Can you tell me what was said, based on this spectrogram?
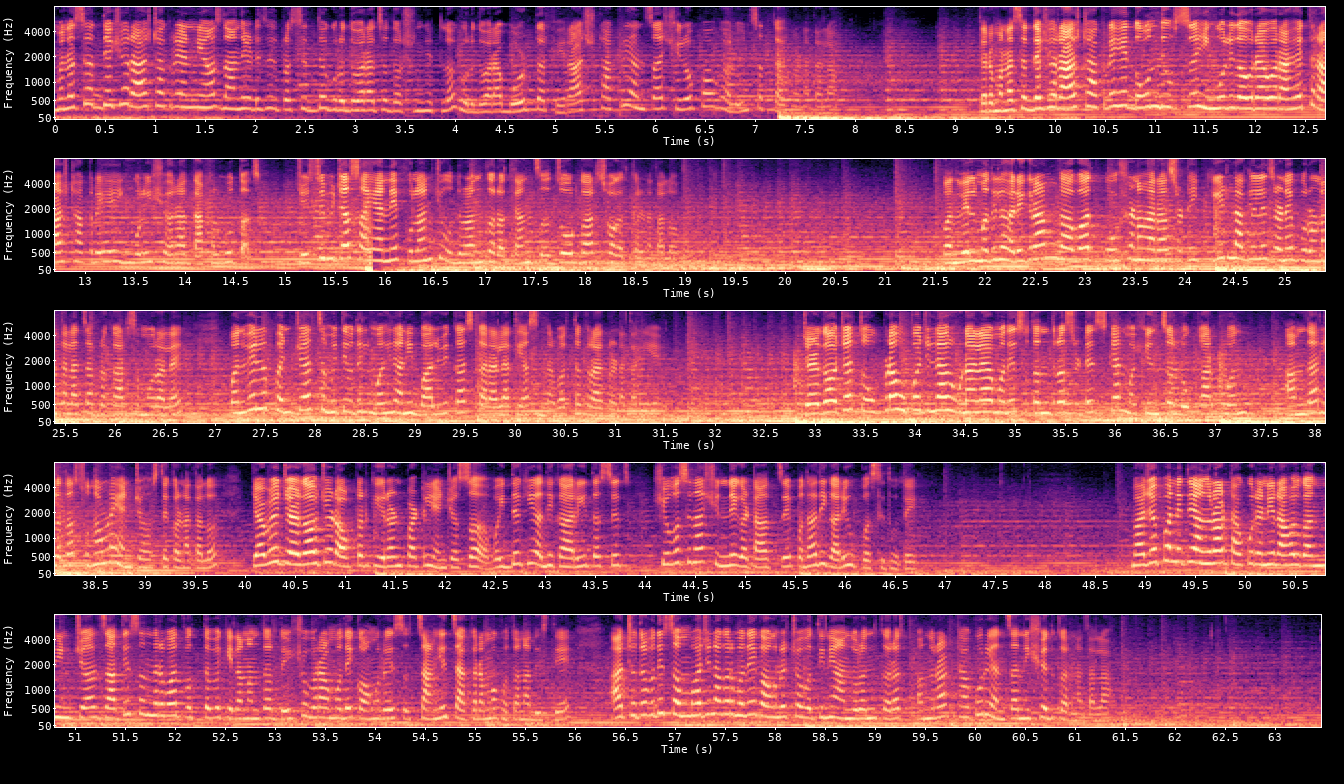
मनसे अध्यक्ष राज ठाकरे यांनी आज नांदेड येथील प्रसिद्ध गुरुद्वाराचं दर्शन घेतलं. गुरुद्वारा बोर्डतर्फे राज ठाकरे यांचा शिरोपाव घालून सत्कार करण्यात आला. तर मनसे अध्यक्ष राज ठाकरे हे दोन दिवसीय हिंगोली दौऱ्यावर आहेत. राज ठाकरे हे हिंगोली शहरात दाखल होताच. जेसीबीच्या साह्याने फुलांची उधळण करत त्यांचं जोरदार स्वागत करण्यात आलं. पनवेलमधील हरिग्राम गावात पोषण आहारासाठी कीड लागलेले चणे पुरवण्यात आल्याचा प्रकार समोर आलाय. पनवेल पंचायत समितीमधील महिला आणि बालविकास कार्यालयात या संदर्भात तक्रार करण्यात आली आहे. जळगावच्या चोपडा उपजिल्हा रुग्णालयामध्ये स्वतंत्र सिटी स्कॅन मशीनचं लोकार्पण आमदार लता सोनवणे यांच्या हस्ते करण्यात आलं. यावेळी जळगावचे डॉक्टर किरण पाटील यांच्यासह वैद्यकीय अधिकारी तसेच शिवसेना शिंदे गटाचे पदाधिकारी उपस्थित होते. भाजप नेते अनुराग ठाकूर यांनी राहुल गांधींच्या जाती संदर्भात वक्तव्य केल्यानंतर देशभरामध्ये काँग्रेस चांगलीच आक्रमक होताना दिसते आज छत्रपती संभाजीनगरमध्ये काँग्रेसच्या वतीने आंदोलन करत अनुराग ठाकूर यांचा निषेध करण्यात आला.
